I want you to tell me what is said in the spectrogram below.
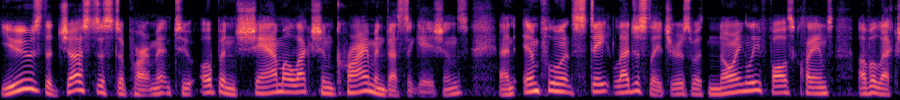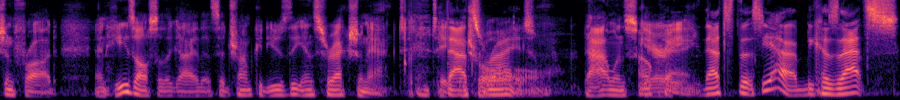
use the Justice Department to open sham election crime investigations and influence state legislatures with knowingly false claims of election fraud. And he's also the guy that said Trump could use the Insurrection Act and take That's control. right. That one's scary. Okay, that's the yeah because that's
